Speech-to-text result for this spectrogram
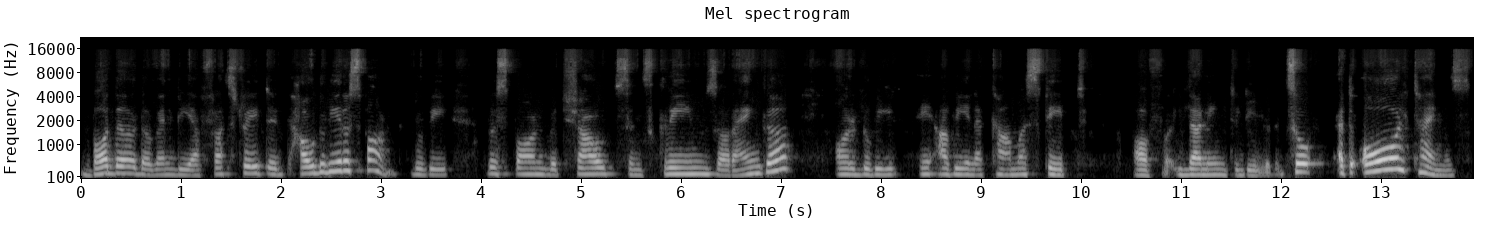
bothered or when we are frustrated, how do we respond? Do we respond with shouts and screams or anger? Or do we are we in a calmer state of learning to deal with it? So at all times,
